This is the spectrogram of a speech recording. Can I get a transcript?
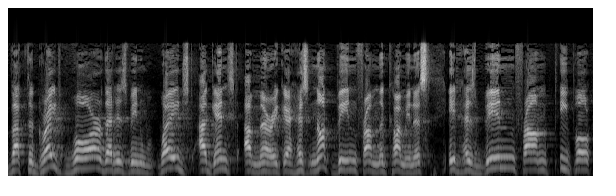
But the great war that has been waged against America has not been from the communists, it has been from people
